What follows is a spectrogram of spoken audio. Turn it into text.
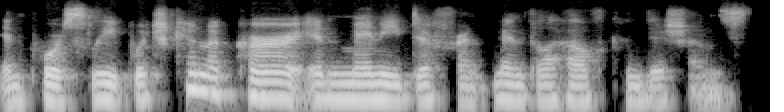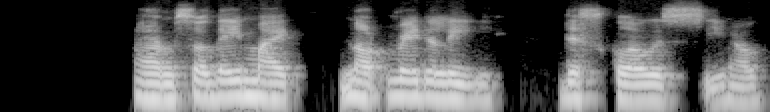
and poor sleep, which can occur in many different mental health conditions. Um, so they might not readily disclose you know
